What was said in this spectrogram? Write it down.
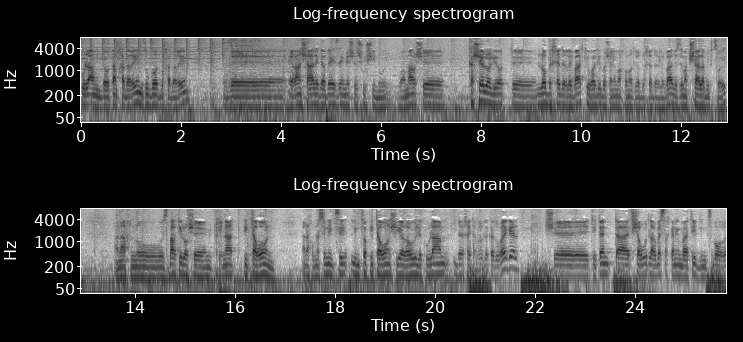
כולם באותם חדרים, זוגות בחדרים. וערן שאל לגבי זה אם יש איזשהו שינוי. הוא אמר שקשה לו להיות לא בחדר לבד, כי הוא רגיל בשנים האחרונות להיות בחדר לבד, וזה מקשה עליו מקצועית. אנחנו, הסברתי לו שמבחינת פתרון, אנחנו מנסים למצוא, למצוא פתרון שיהיה ראוי לכולם דרך ההתאחדות לכדורגל, שתיתן את האפשרות להרבה שחקנים בעתיד לצבור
